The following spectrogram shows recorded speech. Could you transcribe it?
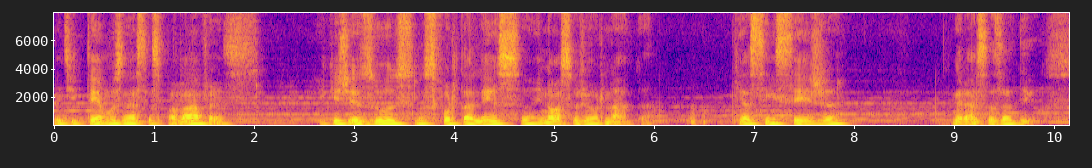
Meditemos nestas palavras e que Jesus nos fortaleça em nossa jornada. Que assim seja, graças a Deus.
